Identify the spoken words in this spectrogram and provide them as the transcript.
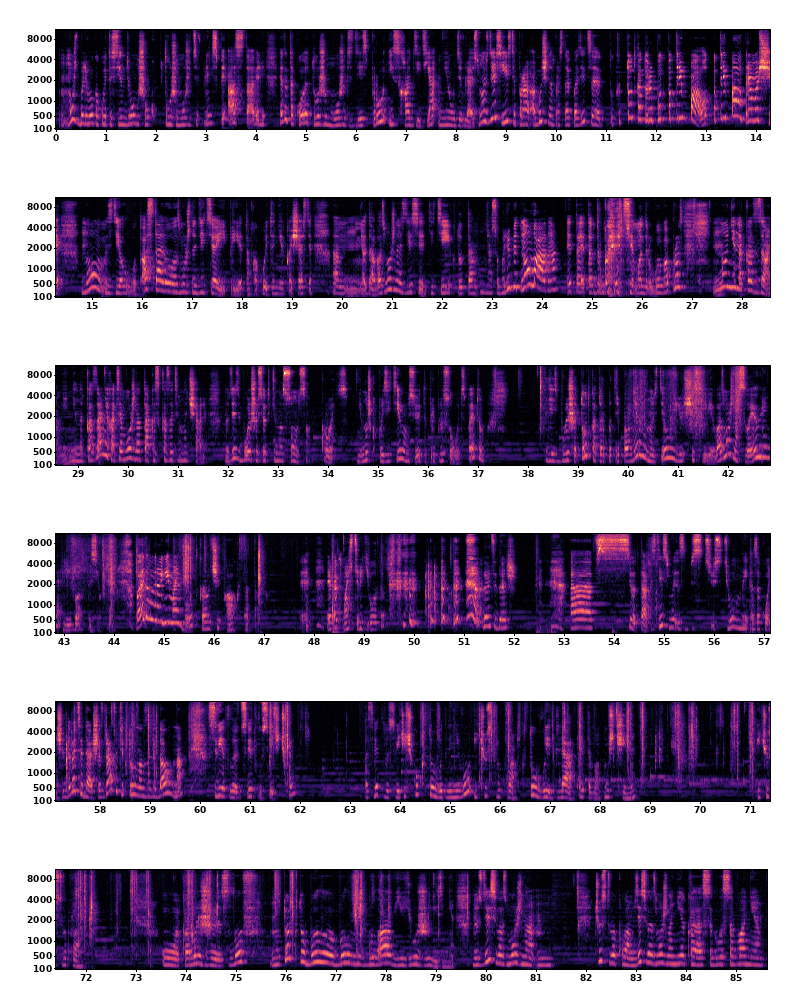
Может, болевой какой-то синдром, шок тоже можете, в принципе, оставили. Это такое тоже может здесь происходить, я не удивляюсь. Но здесь есть про обычная простая позиция, тот, который вот потрепал, вот потрепал прям вообще, но сделал вот, оставил, возможно, дитя и при этом какое-то некое счастье. Эм, да, возможно, здесь детей кто-то не особо любит, ну ладно, это, это другая тема, другой вопрос. Но не наказание, не наказание, хотя можно так и сказать в начале. Но здесь больше все-таки на солнцем кроется. Немножко позитивом все это приплюсовывается. Поэтому здесь больше тот, который потрепал нервы, но сделал ее счастливее. Возможно, в свое время, либо до сих пор. Поэтому, дорогие мои, вот, короче, как-то так. Я как мастер йота. Давайте дальше. А, все, так, здесь мы с, с темной закончили. Давайте дальше. Здравствуйте, кто у нас загадал на светлую, светлую свечечку. А светлую свечечку, кто вы для него и чувство к вам. Кто вы для этого мужчины и чувство к вам. Ой, король жезлов. Ну, тот, кто был, был, была в ее жизни. Но здесь, возможно, чувство к вам. Здесь, возможно, некое согласование...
